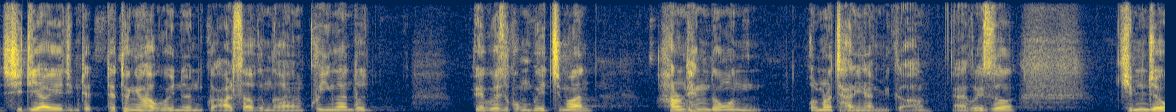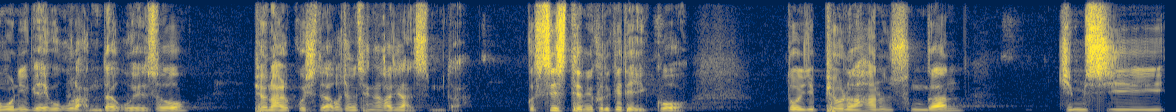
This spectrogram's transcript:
시리아에 지금 대, 통령 하고 있는 그 알사드가 그 인간도 외국에서 공부했지만 하는 행동은 얼마나 잔인합니까? 아, 그래서 김정은이 외국을 안다고 해서 변화할 것이라고 저는 생각하지 않습니다. 그 시스템이 그렇게 돼 있고 또 이제 변화하는 순간 김씨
